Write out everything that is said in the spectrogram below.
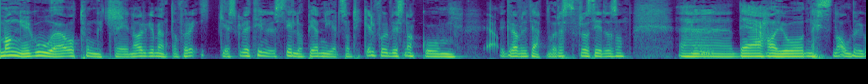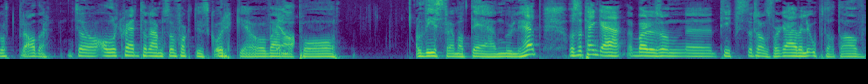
mange gode og tungtveiende argumenter for å ikke skulle stille opp i en nyhetsartikkel hvor vi snakker om ja. graviditeten vår, for å si det sånn. Eh, mm. Det har jo nesten aldri gått bra, det. Så all cred til dem som faktisk orker å være med på og vise frem at det er en mulighet. Og så tenker jeg, bare sånn tips til transfolk, jeg er veldig opptatt av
